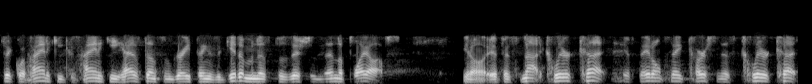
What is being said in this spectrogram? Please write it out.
stick with Heinicke because Heinicke has done some great things to get him in this position in the playoffs. You know, if it's not clear cut, if they don't think Carson is clear cut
